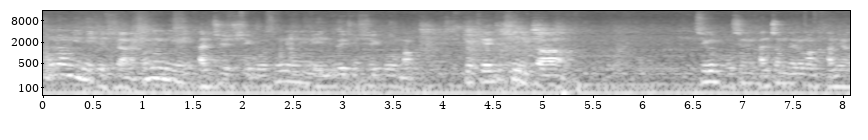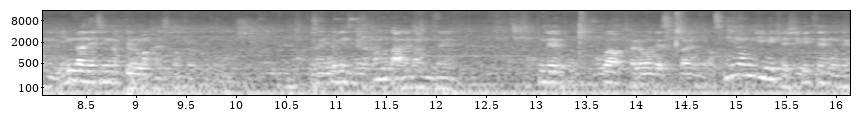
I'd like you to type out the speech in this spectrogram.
성령님이 계시잖아요. 성령님이 가르쳐 주시고 성령님이 인도해 주시고 막 그렇게 해주시니까 지금 보시는 관점대로만 가면 인간의 생각대로만 갈 수밖에 없거든요. 저는 이런 생각을 한 번도 안 해봤는데 근데 뭐가 결여가 됐을까요? 성령님이 계시기 때문에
